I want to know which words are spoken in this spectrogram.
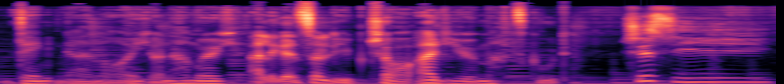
denken an euch und haben euch alle ganz lieb. Ciao, adieu, macht's gut. Tschüssi.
